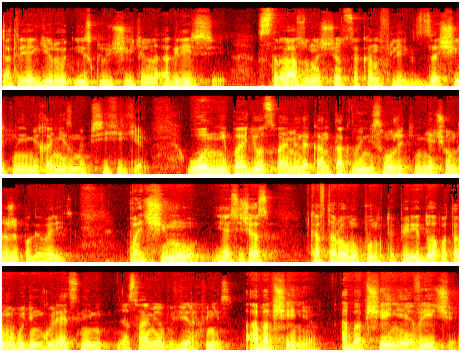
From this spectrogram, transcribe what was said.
отреагирует исключительно агрессией. Сразу начнется конфликт, защитные механизмы психики. Он не пойдет с вами на контакт, вы не сможете ни о чем даже поговорить. Почему? Я сейчас ко второму пункту перейду, а потом мы будем гулять с ним с вами вверх-вниз. Обобщение обобщение в речи.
